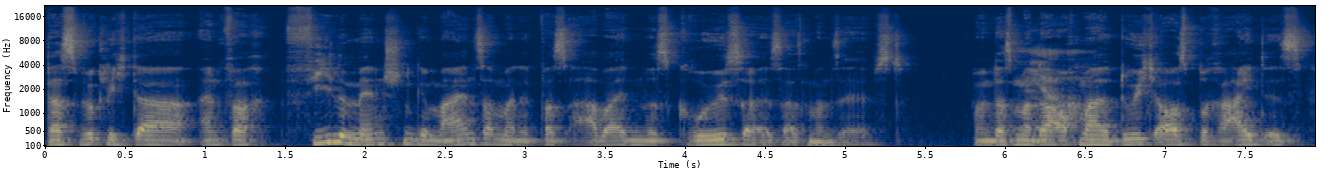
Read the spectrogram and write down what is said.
dass wirklich da einfach viele Menschen gemeinsam an etwas arbeiten, was größer ist als man selbst. Und dass man ja. da auch mal durchaus bereit ist,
